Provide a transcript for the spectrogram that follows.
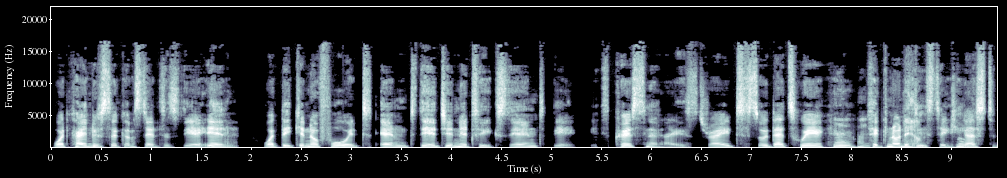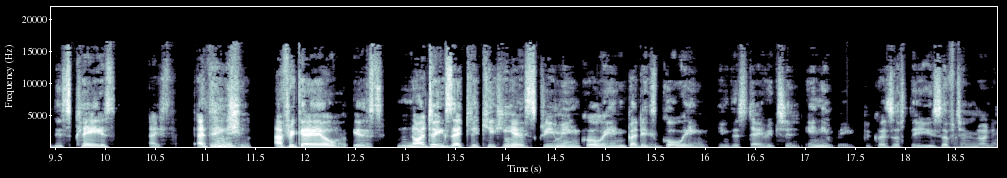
what kind of circumstances they're in, what they can afford, and their genetics, and it's personalized, right? So that's where mm-hmm. technology is taking us to this place. I, I think mm-hmm. Africa is not exactly kicking and screaming going, but it's going in this direction anyway because of the use of technology.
